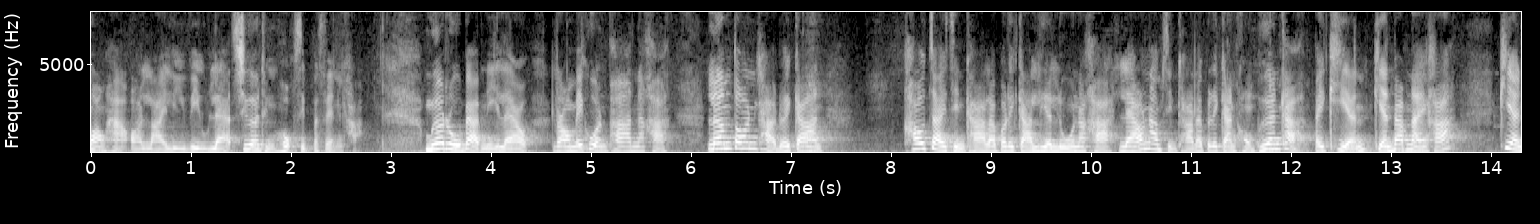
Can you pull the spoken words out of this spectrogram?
มองหาออนไลน์รีวิว และเชื่อถึง 60%ค่ะ เมื่อรู้แบบนี้แล้วเราไม่ควรพลาดนะคะ เริ่มต้นค่ะด้วยการเข้าใจสินค้าและบริการเรียนรู้นะคะ แล้วนำสินค้าและบริการของเพื่อนค่ะ ไปเขียนเขียนแบบไหนคะเขียน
